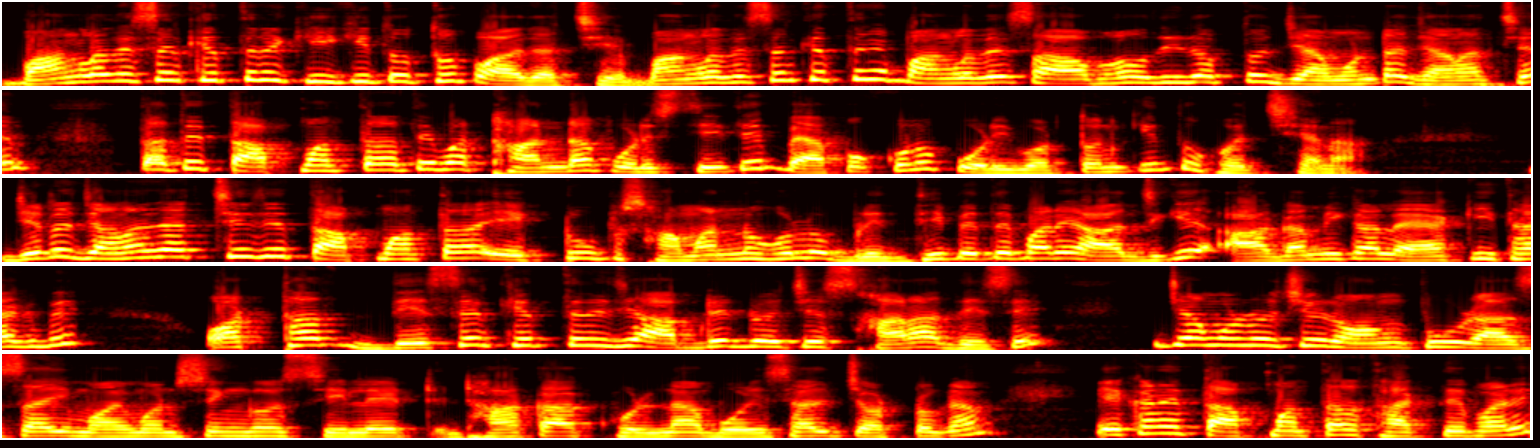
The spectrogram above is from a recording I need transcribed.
বাংলাদেশের ক্ষেত্রে কি কি তথ্য পাওয়া যাচ্ছে? বাংলাদেশের ক্ষেত্রে বাংলাদেশ আবহাওয়া অধিদপ্তর যেমনটা জানাচ্ছেন, তাতে তাপমাত্রাতে বা ঠান্ডা পরিস্থিতিতে ব্যাপক কোনো পরিবর্তন কিন্তু হচ্ছে না। যেটা জানা যাচ্ছে যে তাপমাত্রা একটু সামান্য হলেও বৃদ্ধি পেতে পারে আজকে, আগামীকাল একই থাকবে। অর্থাৎ দেশের ক্ষেত্রে যে আপডেট রয়েছে সারা দেশে, যেমন রয়েছে রংপুর, রাজশাহী, ময়মনসিংহ, সিলেট, ঢাকা, খুলনা, বরিশাল, চট্টগ্রাম, এখানে তাপমাত্রা থাকতে পারে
